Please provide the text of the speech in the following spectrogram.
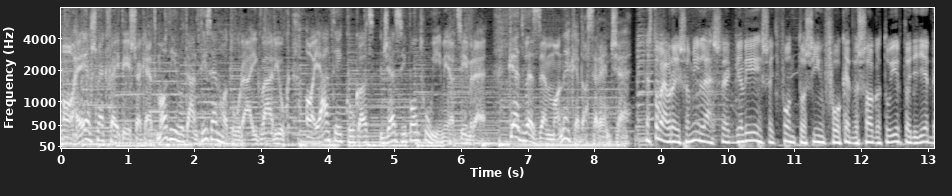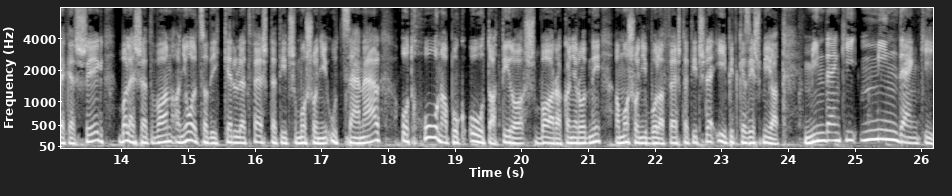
A helyes megfejtéseket ma délután 16 óráig várjuk a játékkukac jazzy.hu e-mail címre. Kedvezzem ma neked a szerencse! Ez továbbra is a Millás reggeli, és egy fontos info, kedves hallgató írta, hogy egy érdekesség, baleset van a 8. kerület Festetics Mosonyi utcánál, ott hónapok óta tilos balra kanyarodni a Mosonyiból a Festeticsre építkezés miatt. Mindenki, mindenki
